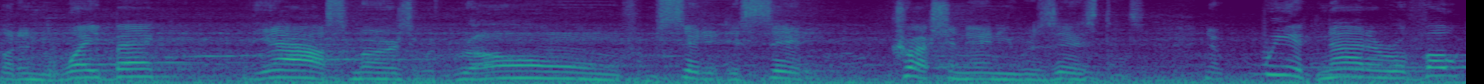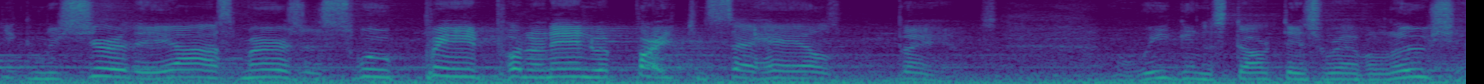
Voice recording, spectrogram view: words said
But in the way back, the Ausmerzer would roam from city to city, crushing any resistance. Now, if we ignite a revolt, you can be sure the Ausmerzer swoop in, put an end to it you can say hell's bells. If we gonna start this revolution,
